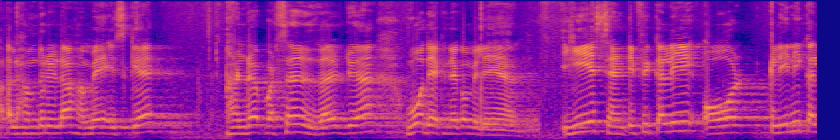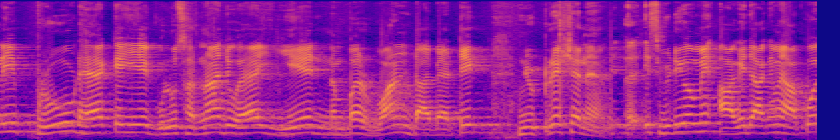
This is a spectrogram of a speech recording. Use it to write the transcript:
अल्हम्दुलिल्लाह हमें इसके हंड्रेड परसेंट रिज़ल्ट जो है वो देखने को मिले हैं। ये साइंटिफिकली और क्लिनिकली प्रूव्ड है कि ये ग्लूसरना जो है, ये नंबर वन डायबिटिक न्यूट्रिशन है। इस वीडियो में आगे जाके मैं आपको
